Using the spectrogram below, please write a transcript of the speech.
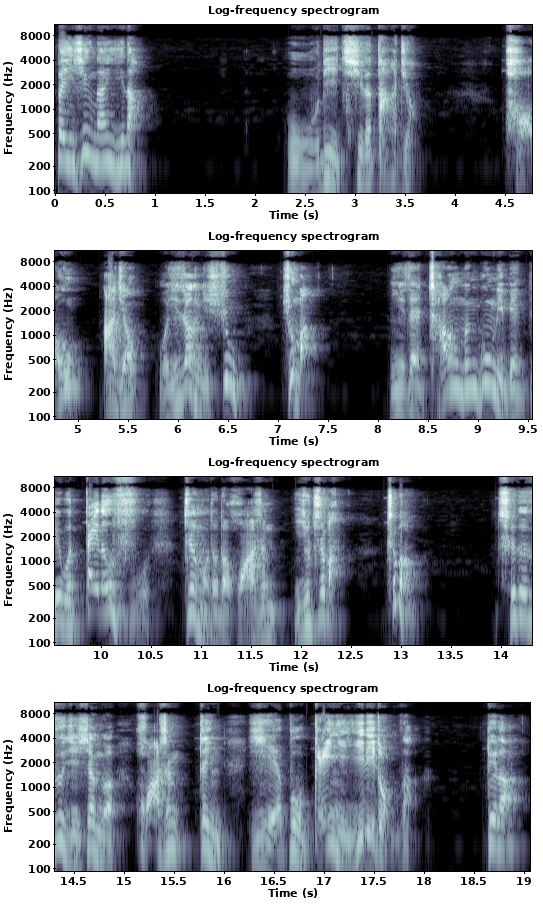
本性难移呢！武帝气得大叫：“好，阿娇，我就让你凶凶吧！你在长门宫里边给我待到死，这么多的花生你就吃吧，吃吧，吃的自己像个花生，朕也不给你一粒种子。对了，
